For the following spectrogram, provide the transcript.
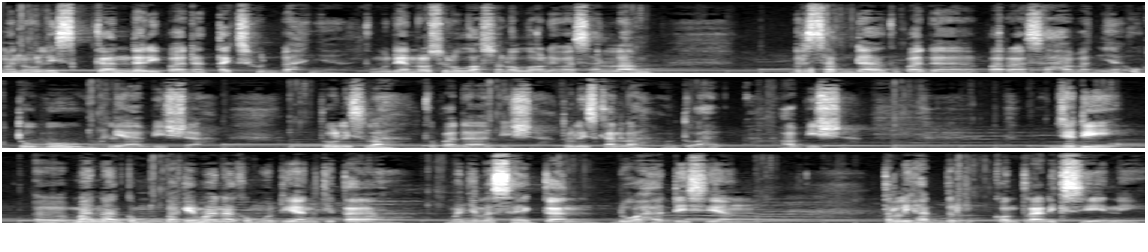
menuliskan daripada teks khutbahnya. Kemudian Rasulullah Shallallahu Alaihi Wasallam bersabda kepada para sahabatnya, "Uktubu li Abisha." Tulislah kepada Abisha, tuliskanlah untuk Abisha. Jadi eh, mana bagaimana kemudian kita menyelesaikan dua hadis yang terlihat berkontradiksi ini?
